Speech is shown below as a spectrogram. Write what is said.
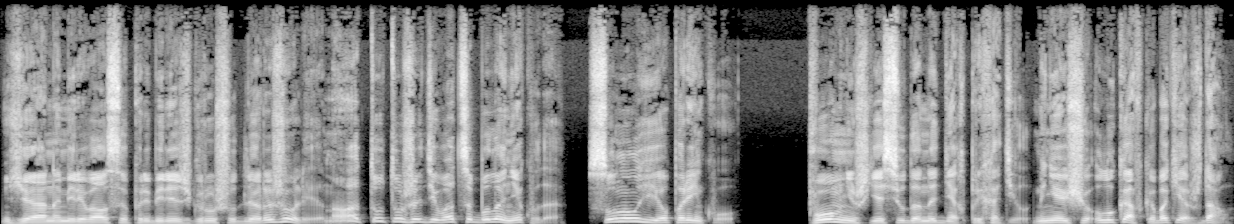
Я намеревался приберечь грушу для рыжоли, но тут уже деваться было некуда. Сунул ее пареньку. «Помнишь, я сюда на днях приходил? Меня еще Лука в кабаке ждал».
